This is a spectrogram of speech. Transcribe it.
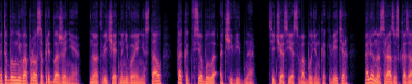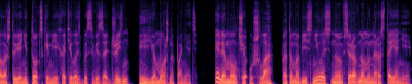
Это был не вопрос, а предложение, но отвечать на него я не стал, так как все было очевидно. Сейчас я свободен как ветер, Алена сразу сказала, что я не тот, с кем ей хотелось бы связать жизнь, и ее можно понять. Эля молча ушла, потом объяснилась, но все равно мы на расстоянии.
